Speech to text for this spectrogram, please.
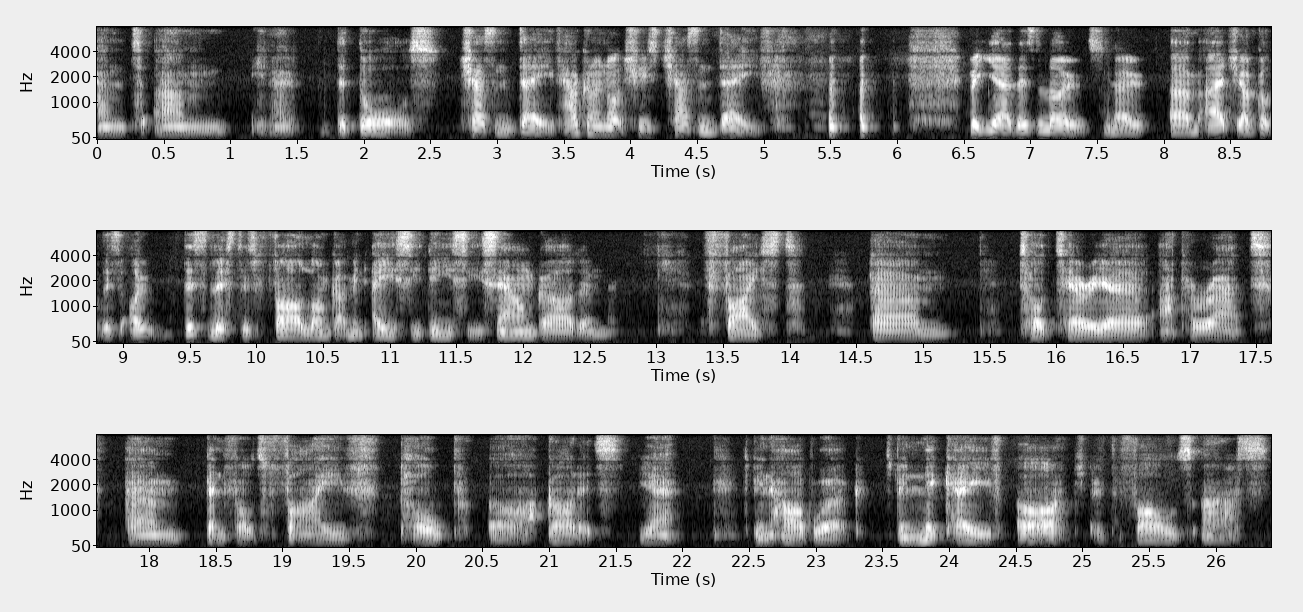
and um, you know the Doors, Chas and Dave. How can I not choose Chas and Dave? but yeah, there's loads. You know, um, actually, I've got this. I, this list is far longer. I mean, ACDC, Soundgarden, Feist, um, Todd Terje, Apparat, um, Ben Folds Five, Pulp. Oh God, it's yeah, it's been hard work. It's been Nick Cave. Oh, DeFalls. Oh, it's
